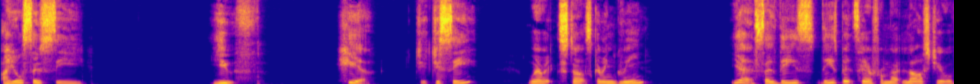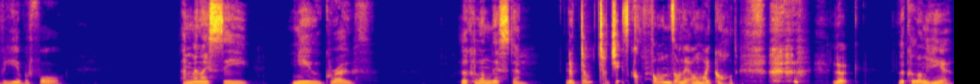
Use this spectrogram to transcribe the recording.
I also see youth here. Do, you see where it starts going green? Yeah, so these these bits here from like last year or the year before. And then I see new growth. Look along this stem. No, don't touch it. It's got thorns on it. Oh my God. look, look along here.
